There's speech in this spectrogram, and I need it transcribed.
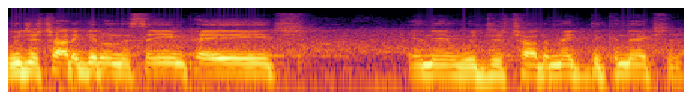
we just try to get on the same page, and then we just try to make the connection.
